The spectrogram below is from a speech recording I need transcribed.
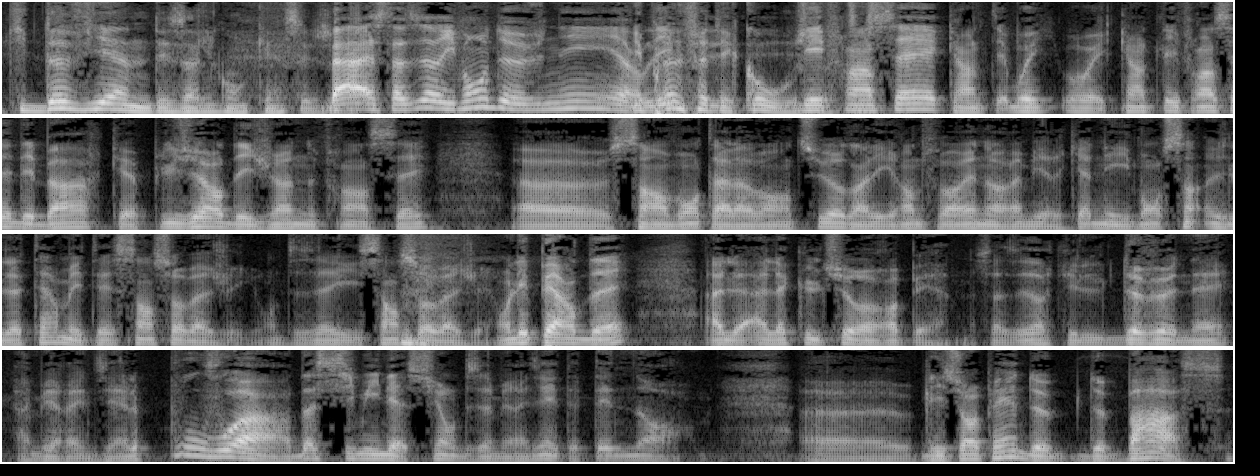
qui deviennent des Algonquins ces gens. Ben, c'est-à-dire ils vont devenir ils les, fait et cause, les Français quand oui oui quand les Français débarquent, plusieurs des jeunes Français euh, s'en vont à l'aventure dans les grandes forêts nord-américaines et ils vont sans, le terme était sans sauvager. On disait ils sans sauvager. On les perdait à, à la culture européenne, c'est-à-dire qu'ils devenaient amérindiens. Le pouvoir d'assimilation des Amérindiens était énorme. Euh, les Européens de, de basse euh,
